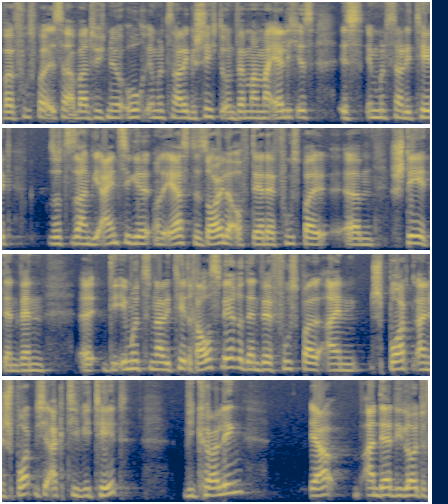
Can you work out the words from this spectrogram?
weil Fußball ist ja aber natürlich eine hochemotionale Geschichte und wenn man mal ehrlich ist, ist Emotionalität sozusagen die einzige und erste Säule, auf der der Fußball ähm, steht. Denn wenn äh, die Emotionalität raus wäre, dann wäre Fußball ein Sport, eine sportliche Aktivität wie Curling, ja, an der die Leute,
